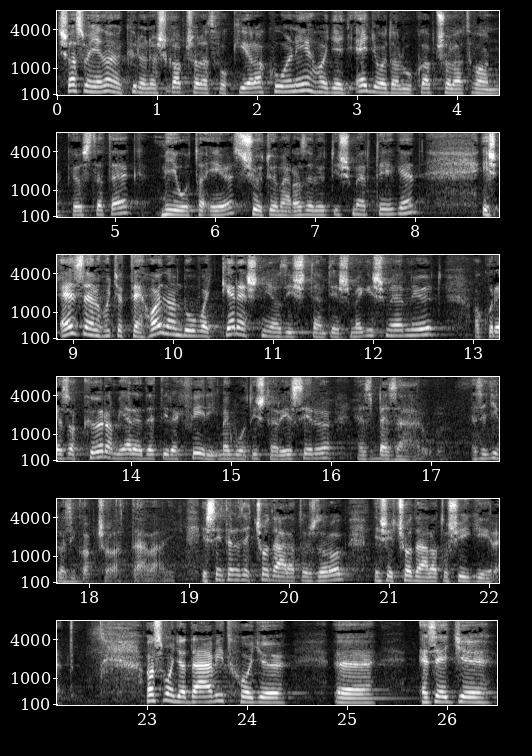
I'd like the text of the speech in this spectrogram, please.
és azt mondja, egy nagyon különös kapcsolat fog kialakulni, hogy egy egyoldalú kapcsolat van köztetek, mióta élsz, sőt, ő már azelőtt ismert téged, és ezzel, hogyha te hajlandó vagy keresni az Istent és megismerni őt, akkor ez a kör, ami eredetileg félig meg volt Isten részéről, ez bezárul. Ez egy igazi kapcsolattá válik. És szerintem ez egy csodálatos dolog, és egy csodálatos ígéret. Azt mondja Dávid, hogy ez egy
